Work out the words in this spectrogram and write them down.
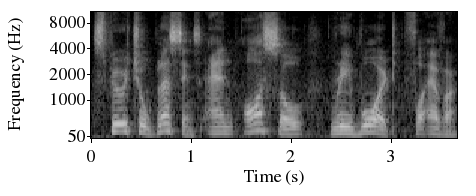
spiritual blessings and also reward forever.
